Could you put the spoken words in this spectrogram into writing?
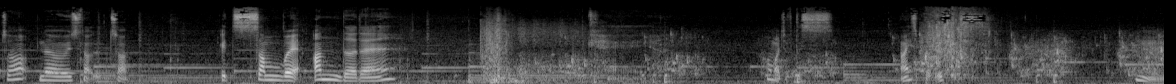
Top? No, it's not the top. It's somewhere under there. Okay. How much of this iceberg is this? Hmm.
